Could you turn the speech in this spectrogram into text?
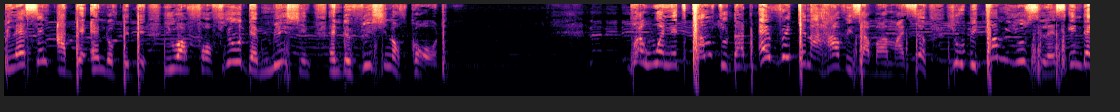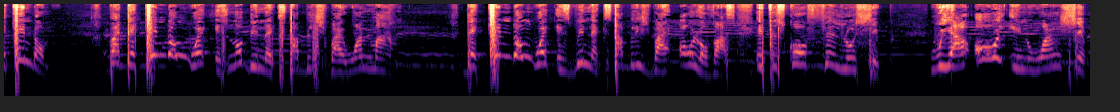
blessing at the end of the day. You have fulfilled the mission and the vision of God. But when it comes to that, everything I have is about myself. You become useless in the kingdom. But the kingdom work is not being established by one man. The kingdom work is being established by all of us. It is called fellowship. We are all in one ship.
